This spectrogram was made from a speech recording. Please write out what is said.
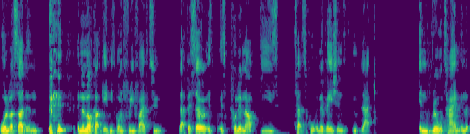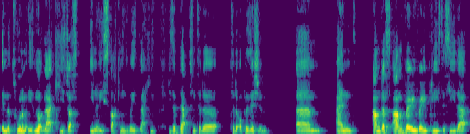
all of a sudden in the knockout game he's gone three five two. Like Peseiro is is pulling out these tactical innovations like in real time in in the tournament. He's not like he's just you know he's stuck in his ways. Like he he's adapting to the to the opposition. Um, and I'm just I'm very very pleased to see that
